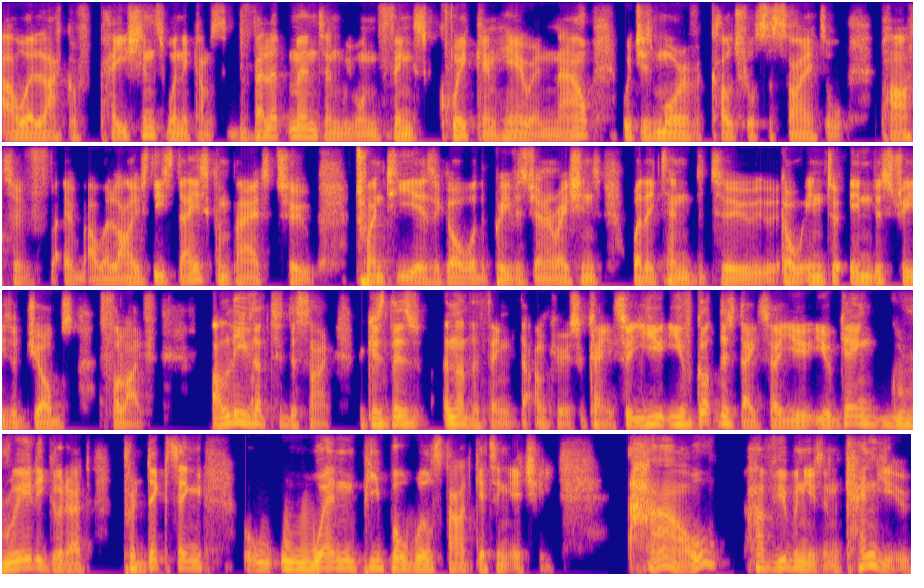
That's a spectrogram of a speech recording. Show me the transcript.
our lack of patience when it comes to development, and we want things quick and here and now, which is more of a cultural, societal part of our lives these days compared to 20 years ago or the previous generations, where they tended to go into industries or jobs for life. I'll leave that to decide because there's another thing that I'm curious. Okay, so you, you've got this data, you, you're getting really good at predicting when people will start getting itchy how have you been using can you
